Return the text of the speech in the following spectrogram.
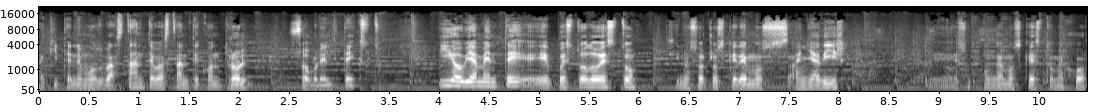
aquí tenemos bastante, bastante control sobre el texto. Y obviamente, eh, pues todo esto, si nosotros queremos añadir, eh, supongamos que esto mejor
